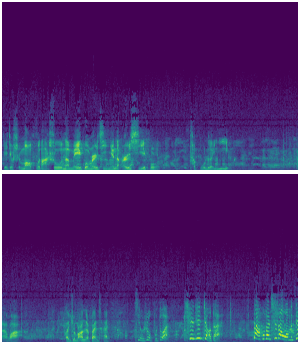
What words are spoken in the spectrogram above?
也就是茂富大叔那没过门几年的儿媳妇，她不乐意了。兰花，快去忙点饭菜，酒肉不断，天天招待，大锅饭吃到我们家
